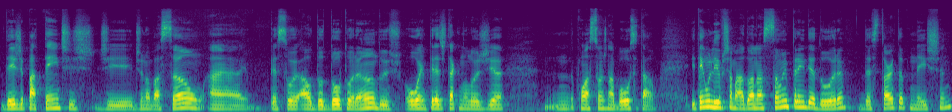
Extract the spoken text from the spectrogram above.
desde patentes de, de inovação a pessoa, ao doutorandos ou a empresa de tecnologia hum, com ações na bolsa e tal. E tem um livro chamado A Nação Empreendedora, The Startup Nation,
